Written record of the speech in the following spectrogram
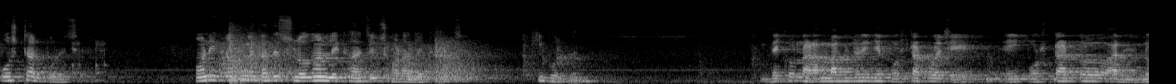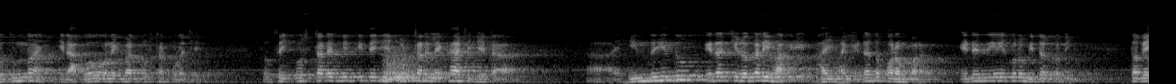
পোস্টার পড়েছে। অনেক রকমের তাদের স্লোগান লেখা আছে ছড়া লেখা আছে। কি বলবেন? দেখুন আরামবাগ জুড়ে যে পোস্টার পড়েছে, এই পোস্টার তো আর নতুন নয়, এর আগেও অনেকবার পোস্টার পড়েছে। তো সেই পোস্টারের ভিত্তিতে যে পোস্টারে লেখা আছে যেটা হিন্দু হিন্দু এটা চিরকালই ভাগে, ভাই ভাই, এটা তো পরম্পরা, এটা নিয়ে কোনো বিতর্ক নেই। তবে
